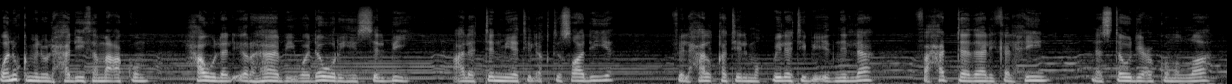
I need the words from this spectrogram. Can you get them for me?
ونكمل الحديث معكم حول الإرهاب ودوره السلبي على التنمية الاقتصادية في الحلقة المقبلة بإذن الله. فحتى ذلك الحين نستودعكم الله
